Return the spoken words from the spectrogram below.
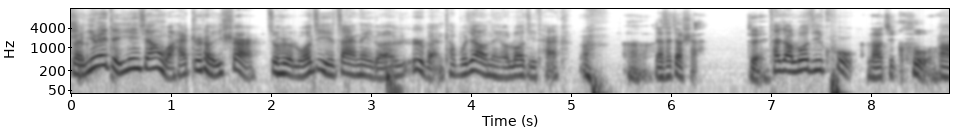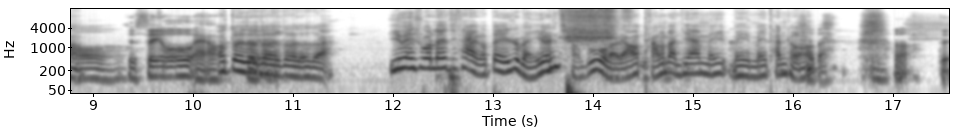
对，因为这音箱我还知道一事儿，就是罗技在那个日本，它不叫那个 Logitech 啊，那它叫啥？对，它叫罗技库，罗技库啊，就 C O O L 啊，对对对。对对对，因为说 Logitech 被日本一个人抢注了，然后谈了半天没没没谈成，好吧？啊，对，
